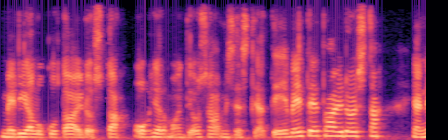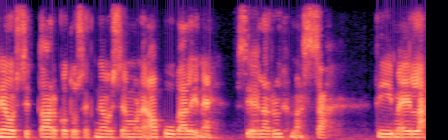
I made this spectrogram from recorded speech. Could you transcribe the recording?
medialukutaidosta, ohjelmointiosaamisesta ja TVT-taidoista. Ja ne olisi tarkoitus, että ne olisi semmoinen apuväline siellä ryhmässä, tiimeillä,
